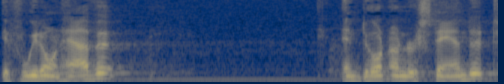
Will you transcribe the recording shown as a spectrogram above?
If we don't have it and don't understand it,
